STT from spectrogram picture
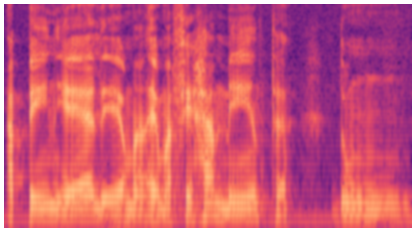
a PNL é uma, é uma ferramenta de um,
